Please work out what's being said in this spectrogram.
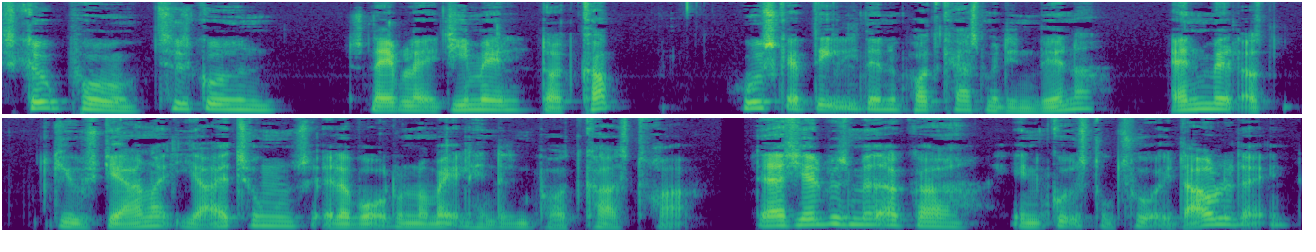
Skriv på tidskoden gmail.com. Husk at dele denne podcast med dine venner. Anmeld og giv stjerner i iTunes, eller hvor du normalt henter din podcast fra. Lad os hjælpes med at gøre en god struktur i dagligdagen,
